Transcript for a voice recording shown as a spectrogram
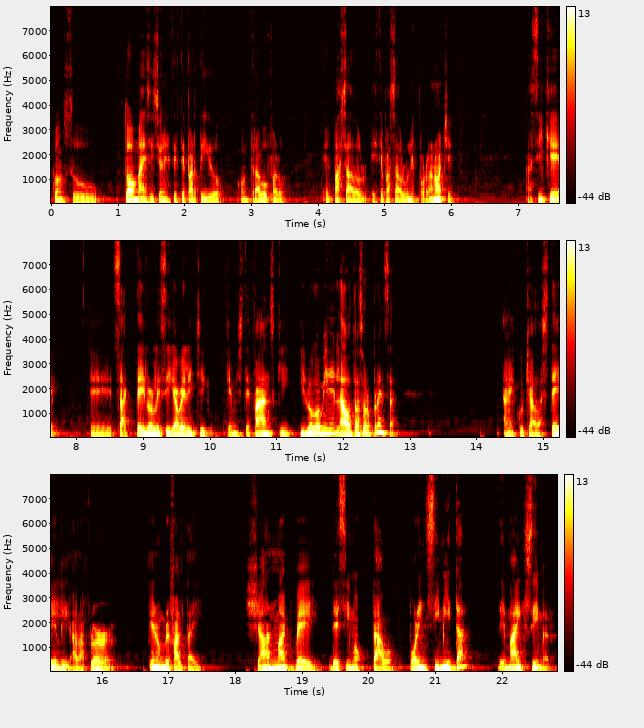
con su toma de decisiones de este partido contra Buffalo el pasado, este pasado lunes por la noche. Así que eh, Zach Taylor le sigue a Belichick, Kevin Stefanski, y luego viene la otra sorpresa. Han escuchado a Staley, a La Fleur, ¿qué nombre falta ahí? Sean McVay, decimoctavo, por encimita de Mike Zimmer,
